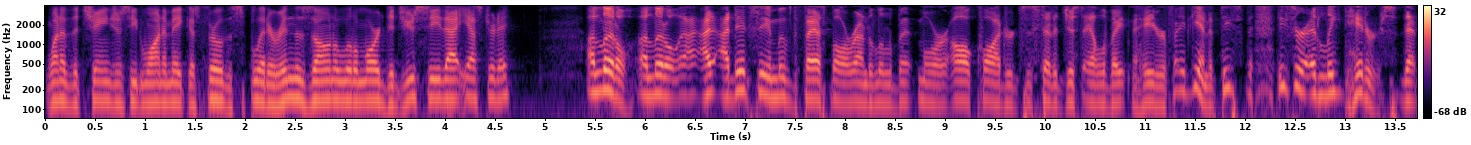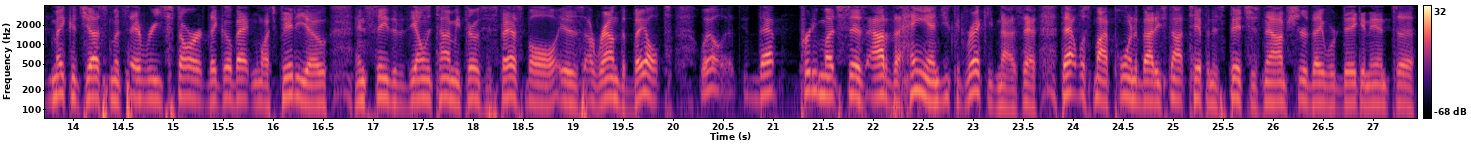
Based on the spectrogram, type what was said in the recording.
one of the changes he'd want to make is throw the splitter in the zone a little more. Did you see that yesterday a little, a little. I, I did see him move the fastball around a little bit more, all quadrants instead of just elevating the hitter. Again, if these these are elite hitters that make adjustments every start, they go back and watch video and see that the only time he throws his fastball is around the belt. Well, that pretty much says out of the hand, you could recognize that. That was my point about he's not tipping his pitches. Now I'm sure they were digging into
